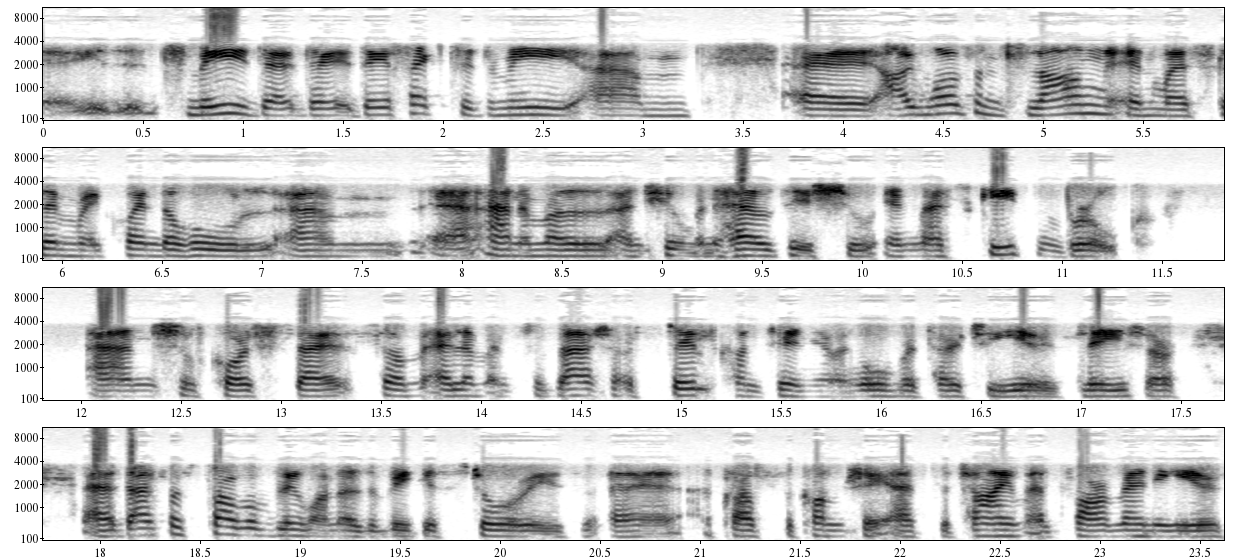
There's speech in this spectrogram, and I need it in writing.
uh, to me, they, they, they affected me. Um, uh, I wasn't long in West Limerick when the whole um, uh, animal and human health issue in Askeaton broke. And of course, some elements of that are still continuing over 30 years later. Uh, that was probably one of the biggest stories uh, across the country at the time and for many years.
